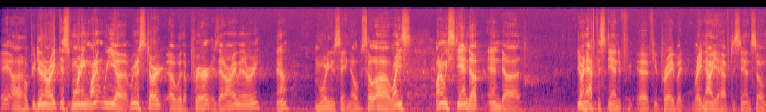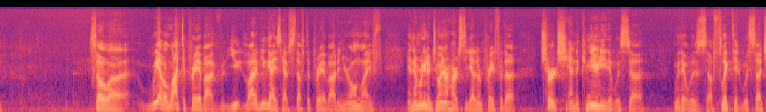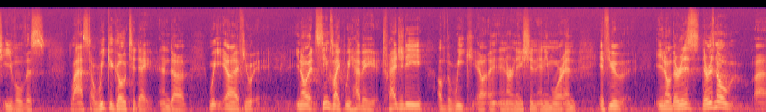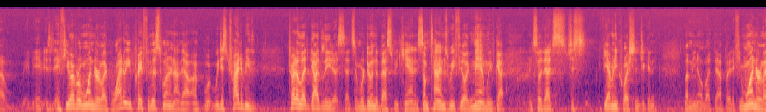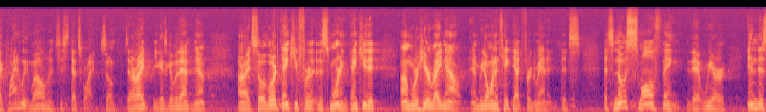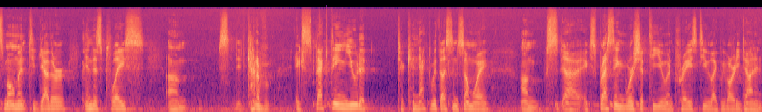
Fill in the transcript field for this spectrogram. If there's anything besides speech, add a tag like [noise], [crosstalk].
Hey, I uh, hope you're doing all right this morning. Why don't we, uh, we're going to start uh, with a prayer. Is that all right with everybody? Yeah? I mean, what are you going to say? No? So uh, why, don't you, why don't we stand up and uh, you don't have to stand if, uh, if you pray, but right now you have to stand. So, so we have a lot to pray about. You, a lot of you guys have stuff to pray about in your own life. And then we're going to join our hearts together and pray for the church and the community that was that was afflicted with such evil this last a week ago today. And uh, we, uh, if you, you know, it seems like we have a tragedy of the week uh, in our nation anymore. And if you, you know, there is there is no. Uh, if you ever wonder, like, why do we pray for this one or not that, uh, we just try to be, try to let God lead us. That's and we're doing the best we can. And sometimes we feel like, man, we've got, and so that's just if you have any questions, you can let me know about that. But if you wonder, like, why do we? Well, it's just that's why. So is that all right? You guys good with that? Yeah. All right. So Lord, thank you for this morning. Thank you that um, we're here right now, and we don't want to take that for granted. That's that's no small thing that we are in this moment together in this place, um, kind of expecting you to to connect with us in some way um, uh, expressing worship to you and praise to you like we've already done, and,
